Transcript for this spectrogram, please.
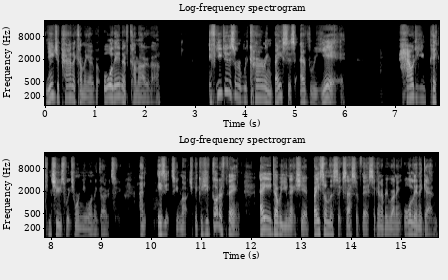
New Japan are coming over, All In have come over. If you do this on a recurring basis every year, how do you pick and choose which one you want to go to? And is it too much? Because you've got to think AEW next year, based on the success of this, are going to be running all in again.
